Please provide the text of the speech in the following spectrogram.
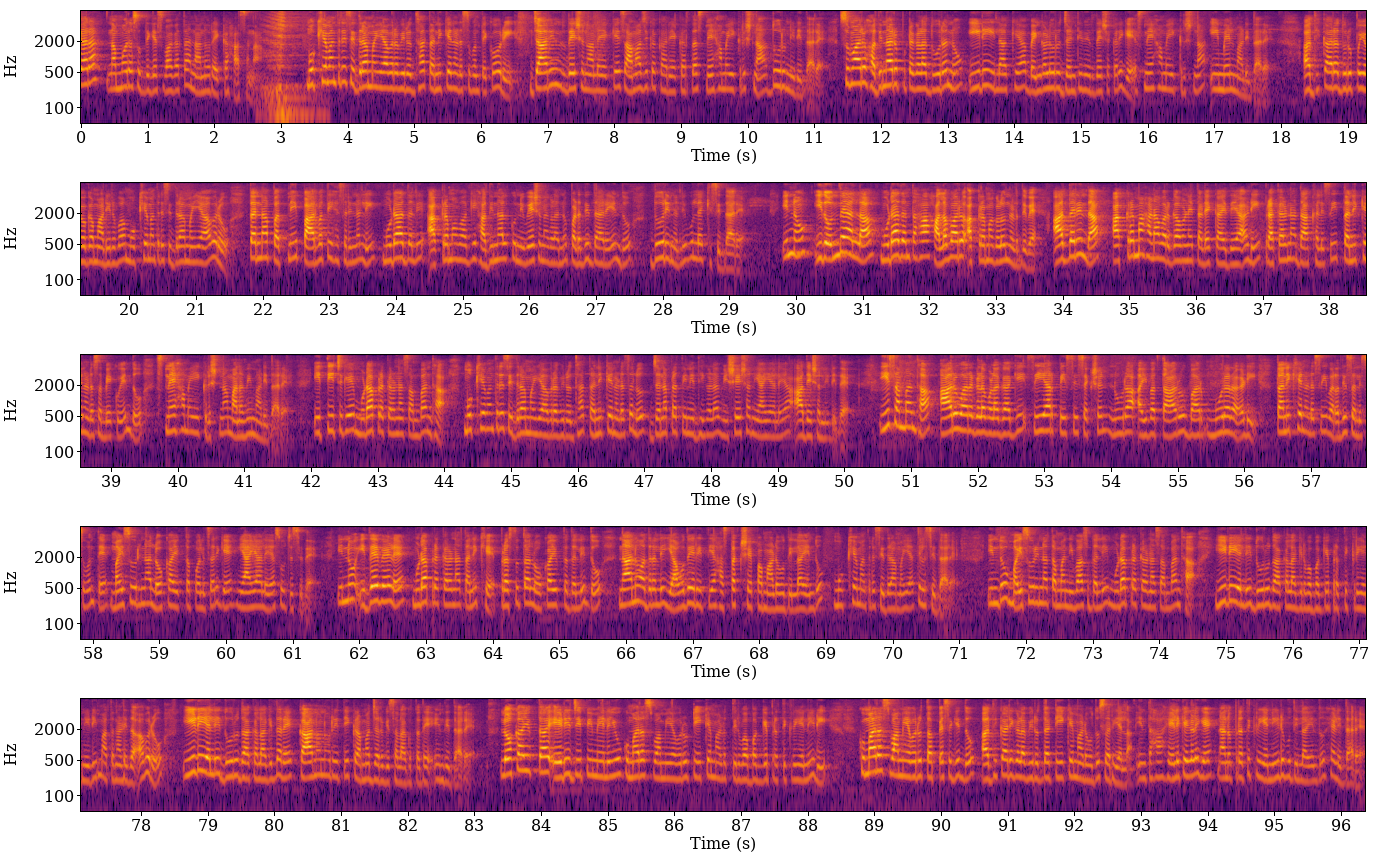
ನಮಸ್ಕಾರ. ನಮ್ಮೂರ ಸುದ್ದಿಗೆ ಸ್ವಾಗತ. ನಾನು ರೇಖಾ ಹಾಸನ. ಮುಖ್ಯಮಂತ್ರಿ ಸಿದ್ದರಾಮಯ್ಯ ಅವರ ವಿರುದ್ಧ ತನಿಖೆ ನಡೆಸುವಂತೆ ಕೋರಿ ಜಾರಿ ನಿರ್ದೇಶನಾಲಯಕ್ಕೆ ಸಾಮಾಜಿಕ ಕಾರ್ಯಕರ್ತ ಸ್ನೇಹಮಯಿ ಕೃಷ್ಣ ದೂರು ನೀಡಿದ್ದಾರೆ. ಸುಮಾರು ಹದಿನಾರು ಪುಟಗಳ ದೂರನ್ನು ಇಡಿ ಇಲಾಖೆಯ ಬೆಂಗಳೂರು ಜಂಟಿ ನಿರ್ದೇಶಕರಿಗೆ ಸ್ನೇಹಮಯಿ ಕೃಷ್ಣ ಇಮೇಲ್ ಮಾಡಿದ್ದಾರೆ. ಅಧಿಕಾರ ದುರುಪಯೋಗ ಮಾಡಿರುವ ಮುಖ್ಯಮಂತ್ರಿ ಸಿದ್ದರಾಮಯ್ಯ ಅವರು ತನ್ನ ಪತ್ನಿ ಪಾರ್ವತಿ ಹೆಸರಿನಲ್ಲಿ ಮುಡಾದಲ್ಲಿ ಅಕ್ರಮವಾಗಿ ಹದಿನಾಲ್ಕು ನಿವೇಶನಗಳನ್ನು ಪಡೆದಿದ್ದಾರೆ ಎಂದು ದೂರಿನಲ್ಲಿ ಉಲ್ಲೇಖಿಸಿದ್ದಾರೆ. ಇನ್ನು ಇದೊಂದೇ ಅಲ್ಲ, ಮುಡಾದಂತಹ ಹಲವಾರು ಅಕ್ರಮಗಳು ನಡೆದಿವೆ. ಆದ್ದರಿಂದ ಅಕ್ರಮ ಹಣ ವರ್ಗಾವಣೆ ತಡೆ ಕಾಯ್ದೆಯ ಅಡಿ ಪ್ರಕರಣ ದಾಖಲಿಸಿ ತನಿಖೆ ನಡೆಸಬೇಕು ಎಂದು ಸ್ನೇಹಮಯಿ ಕೃಷ್ಣ ಮನವಿ ಮಾಡಿದ್ದಾರೆ. ಇತ್ತೀಚೆಗೆ ಮುಡಾ ಪ್ರಕರಣ ಸಂಬಂಧ ಮುಖ್ಯಮಂತ್ರಿ ಸಿದ್ದರಾಮಯ್ಯ ಅವರ ವಿರುದ್ಧ ತನಿಖೆ ನಡೆಸಲು ಜನಪ್ರತಿನಿಧಿಗಳ ವಿಶೇಷ ನ್ಯಾಯಾಲಯ ಆದೇಶ ನೀಡಿದೆ. ಈ ಸಂಬಂಧ ಆರು ವಾರಗಳ ಒಳಗಾಗಿ ಸಿಆರ್ಪಿಸಿ ಸೆಕ್ಷನ್ ನೂರ ಐವತ್ತಾರು ಬಾರ್ ಮೂರರ ಅಡಿ ತನಿಖೆ ನಡೆಸಿ ವರದಿ ಸಲ್ಲಿಸುವಂತೆ ಮೈಸೂರಿನ ಲೋಕಾಯುಕ್ತ ಪೊಲೀಸರಿಗೆ ನ್ಯಾಯಾಲಯ ಸೂಚಿಸಿದೆ. ಇನ್ನು ಇದೇ ವೇಳೆ ಮುಡಾ ಪ್ರಕರಣ ತನಿಖೆ ಪ್ರಸ್ತುತ ಲೋಕಾಯುಕ್ತದಲ್ಲಿದ್ದು, ನಾನು ಅದರಲ್ಲಿ ಯಾವುದೇ ರೀತಿಯ ಹಸ್ತಕ್ಷೇಪ ಮಾಡುವುದಿಲ್ಲ ಎಂದು ಮುಖ್ಯಮಂತ್ರಿ ಸಿದ್ದರಾಮಯ್ಯ ತಿಳಿಸಿದ್ದಾರೆ. ಇಂದು ಮೈಸೂರಿನ ತಮ್ಮ ನಿವಾಸದಲ್ಲಿ ಮುಡ ಪ್ರಕರಣ ಸಂಬಂಧ ಇಡಿಯಲ್ಲಿ ದೂರು ದಾಖಲಾಗಿರುವ ಬಗ್ಗೆ ಪ್ರತಿಕ್ರಿಯೆ ನೀಡಿ ಮಾತನಾಡಿದ ಅವರು, ಇಡಿಯಲ್ಲಿ ದೂರು ದಾಖಲಾಗಿದ್ದರೆ ಕಾನೂನು ರೀತಿ ಕ್ರಮ ಜರುಗಿಸಲಾಗುತ್ತದೆ ಎಂದಿದ್ದಾರೆ. ಲೋಕಾಯುಕ್ತ ಎಡಿಜಿಪಿ ಮೇಲೆಯೂ ಕುಮಾರಸ್ವಾಮಿ ಅವರು ಟೀಕೆ ಮಾಡುತ್ತಿರುವ ಬಗ್ಗೆ ಪ್ರತಿಕ್ರಿಯೆ ನೀಡಿ, ಕುಮಾರಸ್ವಾಮಿ ಅವರು ತಪ್ಪೆಸಗಿದ್ದು ಅಧಿಕಾರಿಗಳ ವಿರುದ್ಧ ಟೀಕೆ ಮಾಡುವುದು ಸರಿಯಲ್ಲ. ಇಂತಹ ಹೇಳಿಕೆಗಳಿಗೆ ನಾನು ಪ್ರತಿಕ್ರಿಯೆ ನೀಡುವುದಿಲ್ಲ ಎಂದು ಹೇಳಿದ್ದಾರೆ.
